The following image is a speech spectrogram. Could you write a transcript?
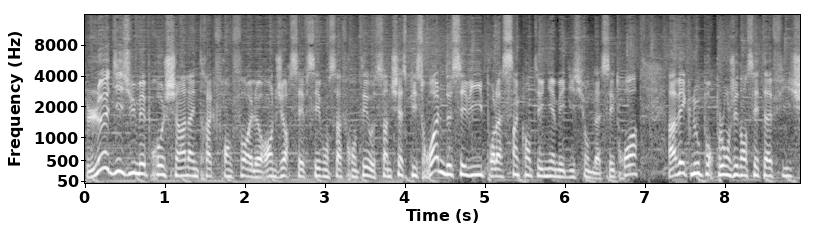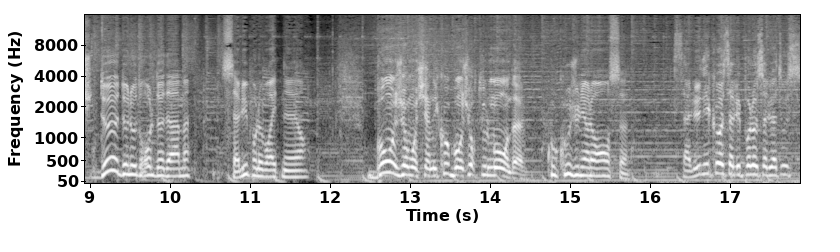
Le 18 mai prochain, l'Eintracht Francfort et le Rangers FC vont s'affronter au Sanchez Pizjuan de Séville pour la 51e édition de la C3. Avec nous pour plonger dans cette affiche, deux de nos drôles de dames. Salut Paulo Breitner. Bonjour mon cher Nico, bonjour tout le monde. Coucou Julien Laurence. Salut Nico, salut Polo, salut à tous.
